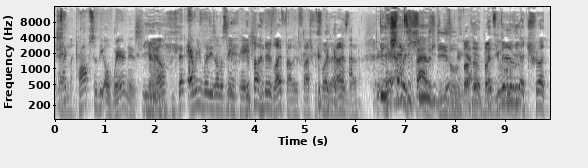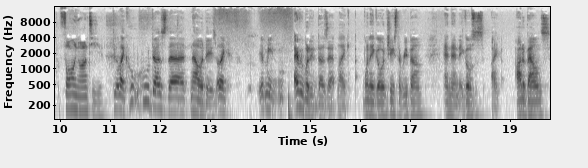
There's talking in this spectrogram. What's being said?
Just And, like props to the awareness, Yeah. you know? That everybody's on the same page. probably, their life probably flashed before their eyes though. Dude, Dude, they're Shaq's a fast. huge- Diesel's Yeah. about to that's you literally over. a truck falling onto you. Dude, like who who does that nowadays? Like, I mean, everybody does that. Like when they go and chase the rebound, and then it goes like out of bounds,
